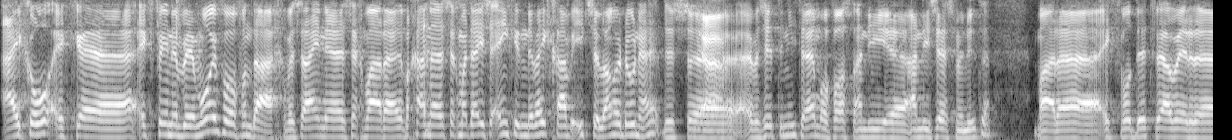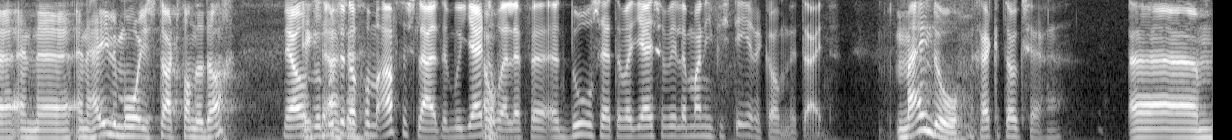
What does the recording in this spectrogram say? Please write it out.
Eikel, ik, eh, ik vind hem weer mooi voor vandaag. We, zijn, eh, zeg maar, eh, we gaan zeg maar deze één keer in de week gaan we ietsje langer doen. Hè? Dus Ja. we zitten niet helemaal vast aan die, aan die zes minuten. Maar ik vond dit wel weer een, een hele mooie start van de dag. Ja, we moeten nog om af te sluiten. Moet jij nog Oh. wel even een doel zetten wat jij zou willen manifesteren komende tijd? Mijn doel. Dan ga ik het ook zeggen. Ehm,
